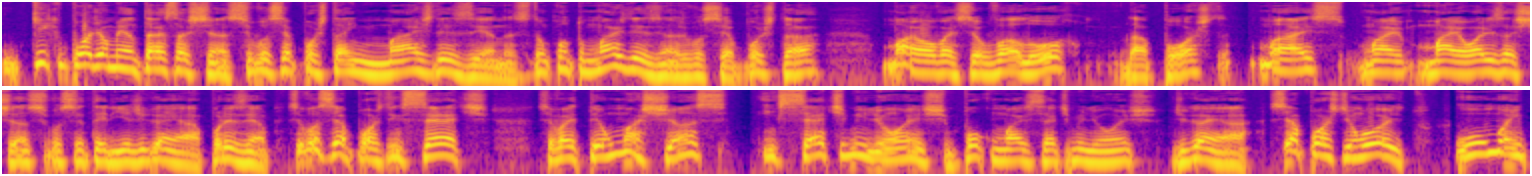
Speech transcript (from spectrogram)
O que, que pode aumentar essa chance? Se você apostar em mais dezenas. Então, quanto mais dezenas você apostar, maior vai ser o valor da aposta, mas maiores as chances você teria de ganhar. Por exemplo, se você aposta em 7, você vai ter uma chance em 7 milhões, um pouco mais de 7 milhões de ganhar. Se aposta em 8, uma em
